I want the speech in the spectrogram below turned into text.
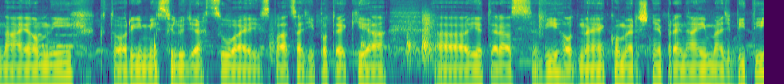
nájomných, ktorými si ľudia chcú aj splácať hypotéky a e, je teraz výhodné komerčne prenajímať byty.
